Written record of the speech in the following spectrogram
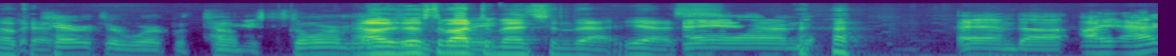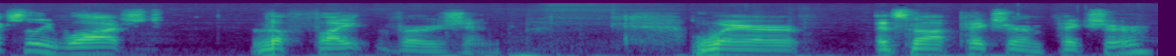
Okay. The character work with Toni Storm. I was just about to mention that. Yes. and and uh, I actually watched the fight version where it's not picture in picture,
